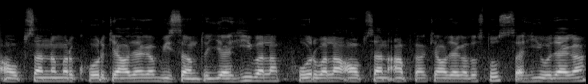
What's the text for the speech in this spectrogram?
ऑप्शन नंबर फोर क्या हो जाएगा? विषम। तो यही वाला फोर वाला ऑप्शन आपका क्या हो जाएगा दोस्तों? सही हो जाएगा।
